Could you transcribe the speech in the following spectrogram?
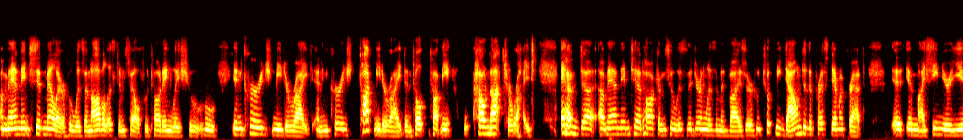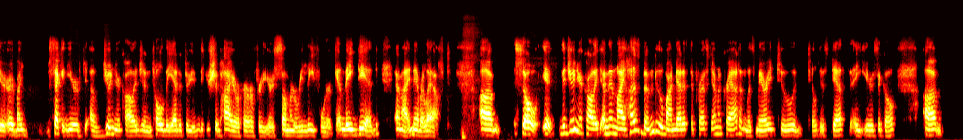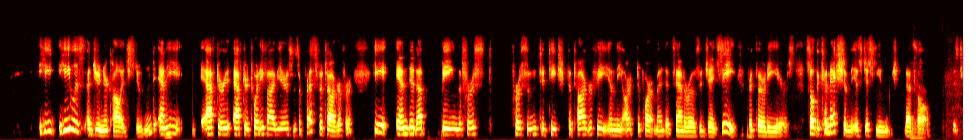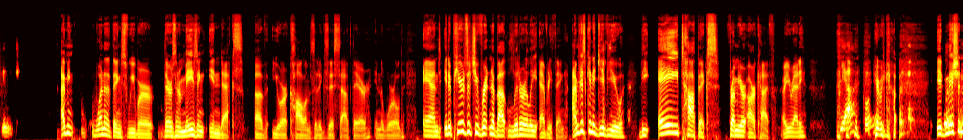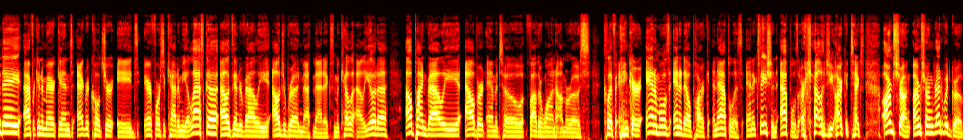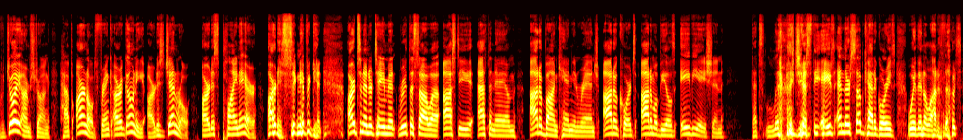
a man named Sid Meller, who was a novelist himself, who taught English, who who encouraged me to write and encouraged taught me to write and taught taught me how not to write, and uh, a man named Ted Hawkins, who was the journalism advisor, who took me down to the Press Democrat in my senior year or my second year of junior college and told the editor that you should hire her for your summer relief work. And they did and i never left. Um, so it the junior college and then my husband whom i met at the press democrat and was married to until his death eight years ago um, he he was a junior college student and he after after 25 years as a press photographer he ended up being the first person to teach photography in the art department at santa rosa jc for 30 years so the connection is just huge that's yeah. all just huge I mean, one of the things we were there's an amazing index of your columns that exists out there in the world. And it appears that you've written about literally everything. I'm just going to give you the A topics from your archive. Are you ready? Yeah. Here we go. Admission Day, African Americans, Agriculture, AIDS, Air Force Academy, Alaska, Alexander Valley, Algebra and Mathematics, Michaela Aliota, Alpine Valley, Albert Amato, Father Juan Amoros, Cliff Anchor, Animals, Annandale Park, Annapolis, Annexation, Apples, Archaeology, Architects, Armstrong, Armstrong Redwood Grove, Joy Armstrong, Hap Arnold, Frank Aragoni, Artist General, Artist Plein Air, Artist Significant, Arts and Entertainment, Ruth Asawa, Athenaeum, Audubon Canyon Ranch, Auto Courts, Automobiles, Aviation. That's literally just the A's, and there's subcategories within a lot of those.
